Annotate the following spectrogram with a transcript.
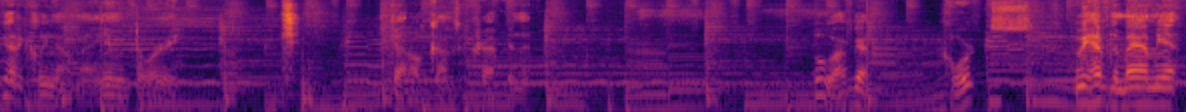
Gotta clean out my inventory. got all kinds of crap in it. Ooh, I've got quartz. Do we have the MAM yet?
